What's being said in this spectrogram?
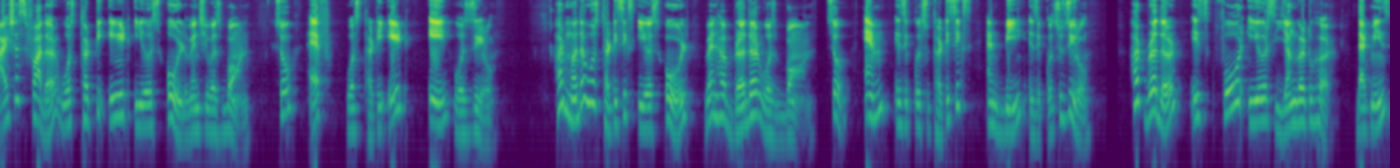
Aisha's father was 38 years old when she was born. So F was 38, A was 0. Her mother was 36 years old when her brother was born. So M is equals to 36 and B is equals to 0. Her brother is 4 years younger to her. That means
